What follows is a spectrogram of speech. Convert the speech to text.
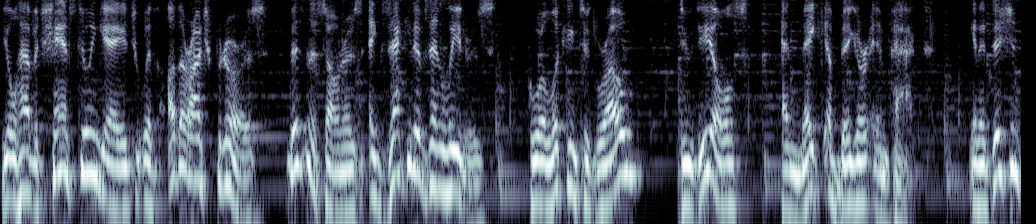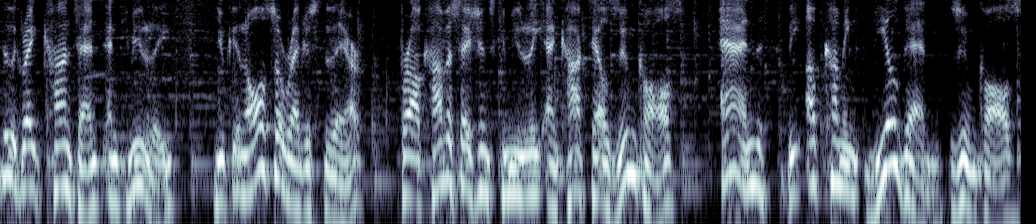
you'll have a chance to engage with other entrepreneurs, business owners, executives, and leaders who are looking to grow, do deals, and make a bigger impact. In addition to the great content and community, you can also register there for our Conversations community and cocktail Zoom calls and the upcoming Deal Den Zoom calls,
